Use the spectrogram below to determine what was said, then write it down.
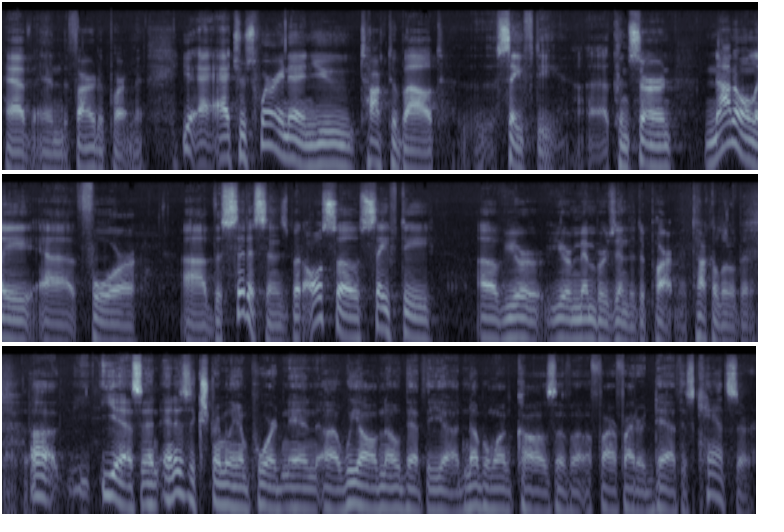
have in the fire department. At your swearing in, you talked about safety uh, concern, not only uh, for uh, the citizens, but also safety of your your members in the department. Talk a little bit about that. Uh, yes, and, and it's extremely important. And uh, we all know that the uh, number one cause of a firefighter death is cancer.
